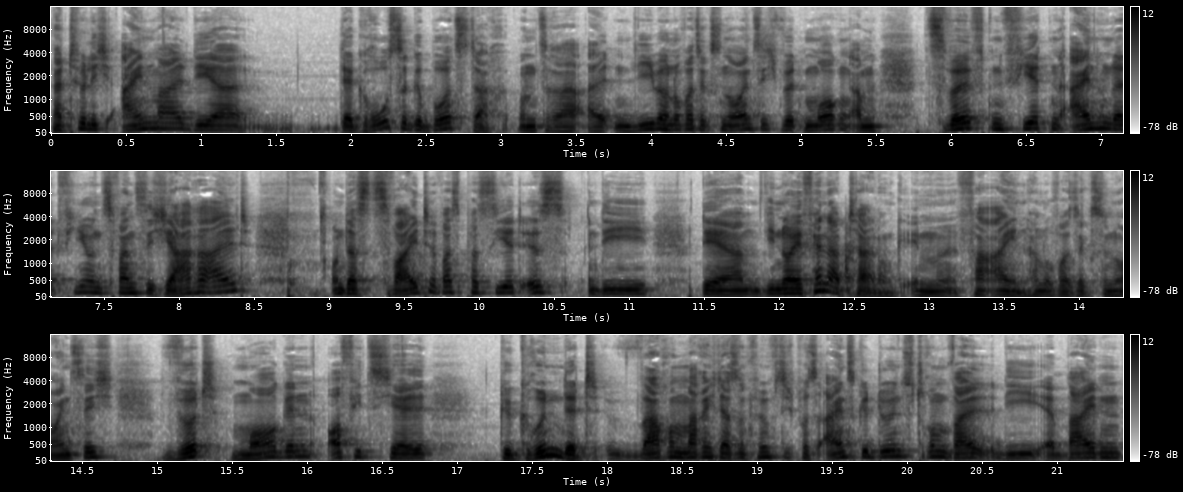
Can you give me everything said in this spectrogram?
Natürlich einmal der der große Geburtstag unserer alten Liebe Hannover 96 wird morgen am 12.04.124 Jahre alt. Und das zweite, was passiert ist, die, der, die neue Fanabteilung im Verein Hannover 96 wird morgen offiziell gegründet. Warum mache ich da so ein 50 plus 1 Gedöns drum? Weil die äh, beiden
